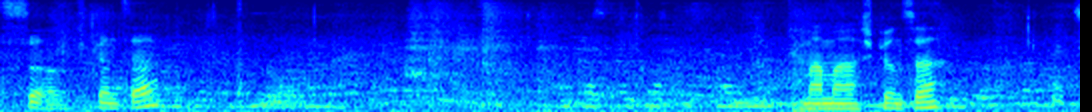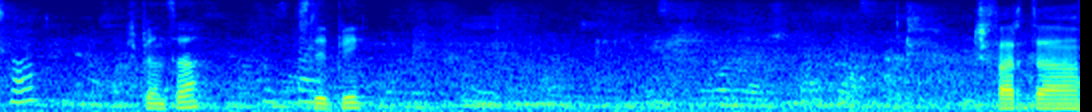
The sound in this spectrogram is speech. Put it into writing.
Co? Śpiąca? Mama śpiąca? co? Śpiąca? Sleepy? Czwarta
